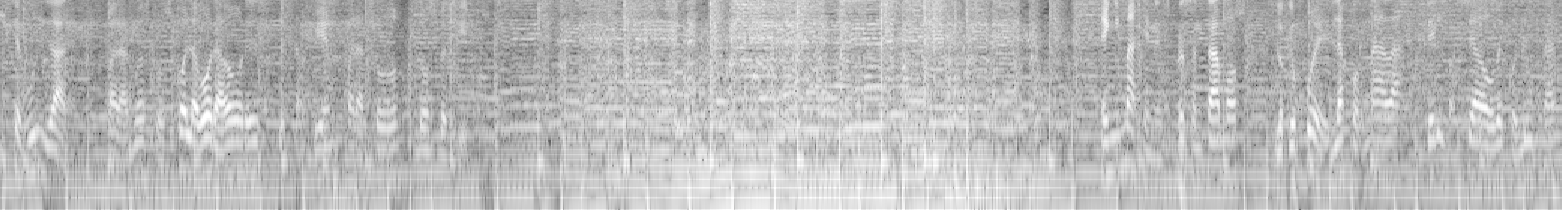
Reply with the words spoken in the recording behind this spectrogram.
y seguridad para nuestros colaboradores y también para todos los vecinos. En imágenes presentamos lo que fue la jornada del vaciado de columnas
